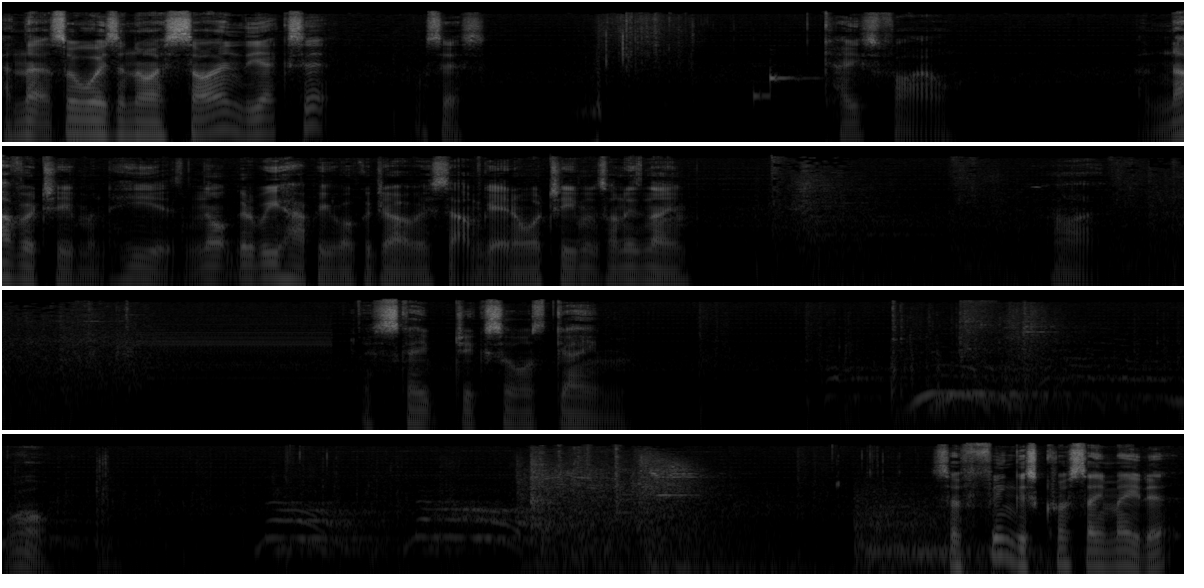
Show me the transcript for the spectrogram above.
and that's always a nice sign. The exit. What's this? Case file. Another achievement. He is not going to be happy, Roger Jarvis, that I'm getting all achievements on his name. Right. Escape Jigsaw's game. Whoa. So fingers crossed they made it.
